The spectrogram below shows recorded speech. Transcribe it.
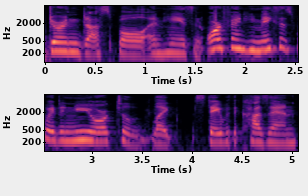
during the dust bowl and he is an orphan. He makes his way to new york to like stay with a cousin.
